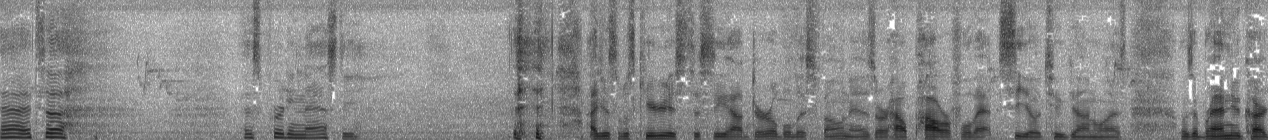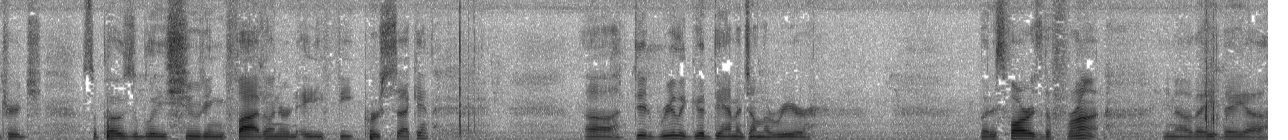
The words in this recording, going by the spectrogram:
Yeah, it's uh, it's pretty nasty. I just was curious to see how durable this phone is or how powerful that CO2 gun was. It was a brand new cartridge, supposedly shooting 580 feet per second. Uh, did really good damage on the rear. But as far as the front, you know, they they uh,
